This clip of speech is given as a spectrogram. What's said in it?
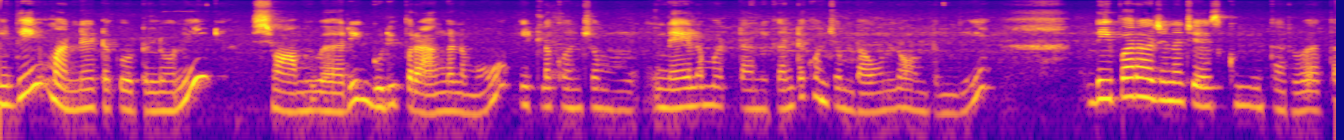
ఇది మన్నేటకోటలోని స్వామివారి గుడి ప్రాంగణము. ఇట్లా కొంచెం నేల మట్టానికంటే కొంచెం డౌన్లో ఉంటుంది. దీపారాజన చేసుకున్న తర్వాత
